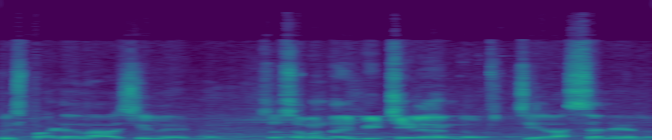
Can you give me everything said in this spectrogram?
పుష్ప టూలో ఆ శ్రీలు ఎట్లుంది? సో సమంత బీట్ చేయలేదంట చీర అస్సలు లేదు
